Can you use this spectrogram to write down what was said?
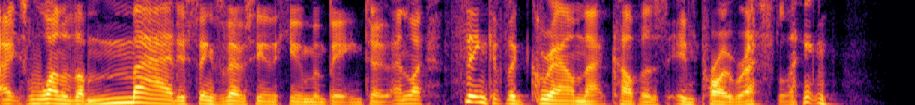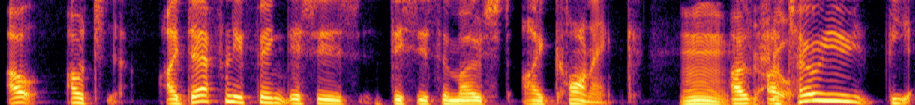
it's one of the maddest things I've ever seen a human being do. And like, think of the ground that covers in pro wrestling. Oh, I'll t- I definitely think this is this is the most iconic. Mm, I'll, sure. I'll tell you the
